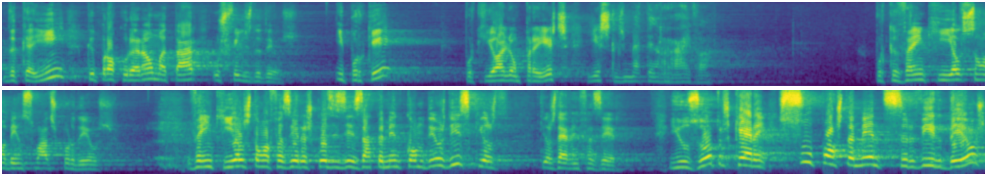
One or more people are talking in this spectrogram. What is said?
de Caim, que procurarão matar os filhos de Deus. E porquê? Porque olham para estes e estes lhes metem raiva. Porque veem que eles são abençoados por Deus. Veem que eles estão a fazer as coisas exatamente como Deus disse que eles, que eles devem fazer. E os outros querem supostamente servir Deus,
